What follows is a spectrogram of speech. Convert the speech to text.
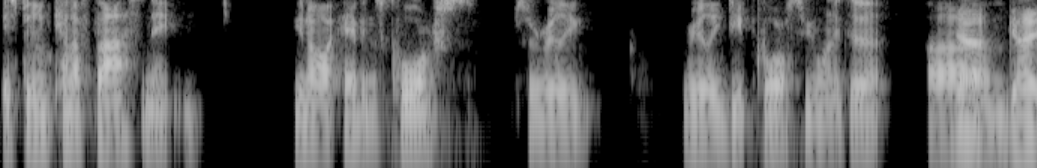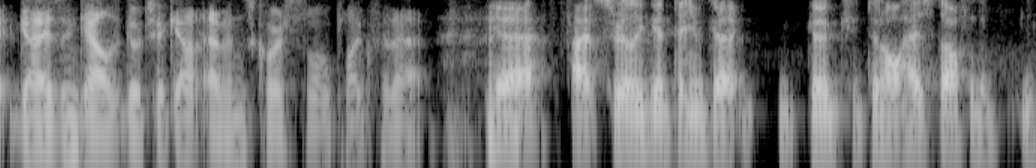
it's been kind of fascinating. You know, Evan's course. It's a really, really deep course if you want to do it. Um, yeah, guys and gals, go check out Evan's course. A little plug for that. yeah, that's really good. Then you've got Goog doing all his stuff with the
